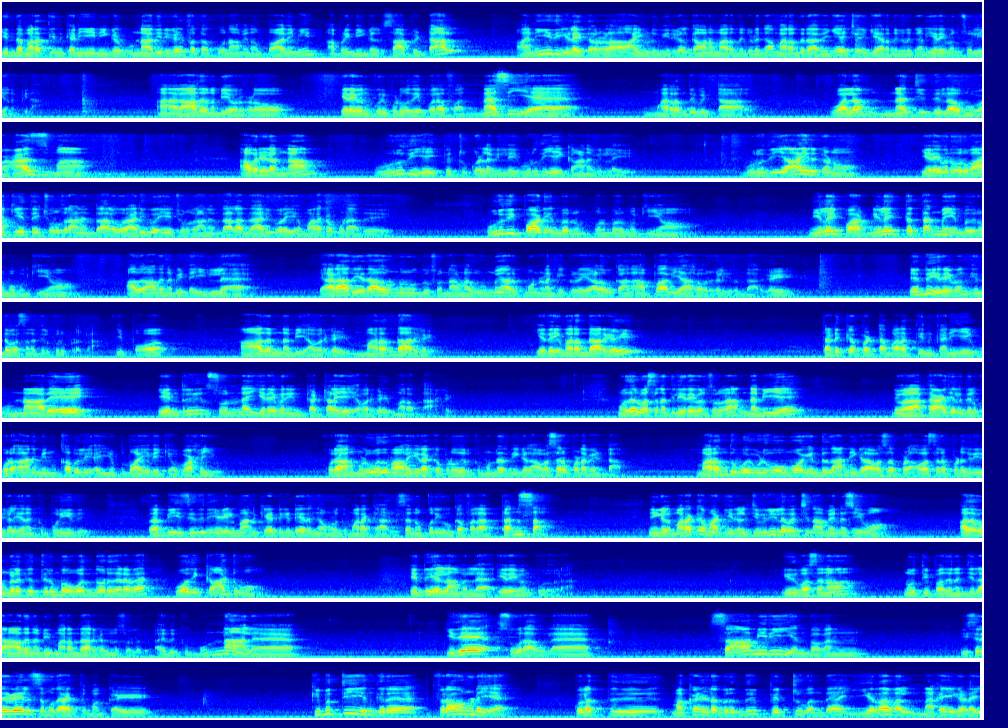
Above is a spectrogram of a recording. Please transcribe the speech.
இந்த மரத்தின் கனியை நீங்கள் உண்ணாதீர்கள். ஃபத்தக்கூனாமின பாலிமீன் அப்படி நீங்கள் சாப்பிட்டால் அநீதி இழைத்தவர்களாக ஆகிவிடுவீர்கள். கவனமாக இருந்துக்கிடுங்க மறந்துடாதீங்க. எச்சரிக்கையாக இருந்துக்கிடுங்கன்னு இறைவன் சொல்லி அனுப்பினான். ஆனால் ஆதவ நம்பி அவர்களோ இறைவன் குறிப்பிடுவதைப் போல நசிய மறந்து விட்டார். வலம் நஜித் லஹு அஸ்மா அவரிடம் நாம் உறுதியை பெற்றுக்கொள்ளவில்லை உறுதியை காணவில்லை. உறுதியாக இருக்கணும் இறைவன் ஒரு வாக்கியத்தை சொல்கிறான் என்றால் ஒரு அறிவுரையை சொல்கிறான் என்றால் அந்த அறிவுரையை மறக்கக்கூடாது. உறுதிப்பாடு என்பது என்பது முக்கியம். நிலைப்பாடு நிலைத்த தன்மை என்பது ரொம்ப முக்கியம். அது ஆதனவிட்ட இல்லை. யாராவது ஏதாவது ஒன்று வந்து சொன்னாங்கன்னா அது உண்மையாக இருக்குமோ நினைக்கக்கூடிய அளவுக்கான அப்பாவியாக அவர்கள் இருந்தார்கள் என்று இறைவன் இந்த வசனத்தில் குறிப்பிடுகிறான் இப்போது ஆதம் நபி அவர்கள் மறந்தார்கள். எதை மறந்தார்கள்? தடுக்கப்பட்ட மரத்தின் கனியை உண்ணாதே என்று சொன்ன இறைவனின் கட்டளையை அவர்கள் மறந்தார்கள். முதல் வசனத்தில் இறைவன் சொல்கிறான் நபியே நிவலா தாஜல் பில் மின் கபலி ஐயுக்தா இலைக்க வகையு குர்ஆன் முழுவதுமாக இறக்கப்படுவதற்கு முன்னர் நீங்கள் அவசரப்பட வேண்டாம். மறந்து போய் விடுவோமோ என்றுதான் நீங்கள் அவசரப்பட அவசரப்படுகிறீர்கள் எனக்கு புரியுது. ரப்பி ஜிதினி இல்மான் கேட்டுக்கிட்டே இருங்க உங்களுக்கு மறக்காது. சனுக்குரி உக்கஃபலா தன்சா. நீங்கள் மறக்க மாட்டீர்கள். ஜிப்ரியில் வச்சு நாம் என்ன செய்வோம்? அதை உங்களுக்கு திரும்ப இன்னொரு தடவை ஓதி காட்டுவோம் என்று எல்லாம் வல்ல இறைவன் கூறுகிறான். இது வசனம் நூற்றி பதினஞ்சில் ஆதநபி மறந்தார்கள்னு சொல்லுது. அதுக்கு முன்னால இதே சூறாவில் சாமிரி என்பவன் இஸ்ரேவேல் சமுதாயத்து மக்கள் கிபுத்தி என்கிற பிராவனுடைய குலத்து மக்களிடமிருந்து பெற்று வந்த இரவல் நகைகளை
